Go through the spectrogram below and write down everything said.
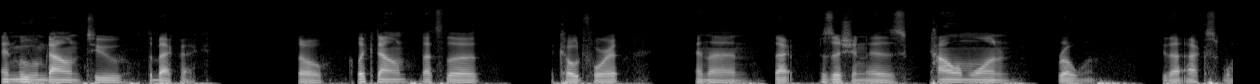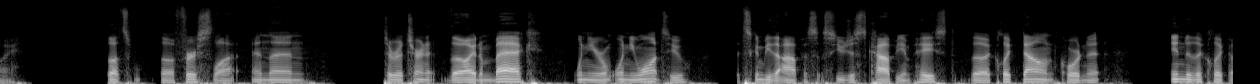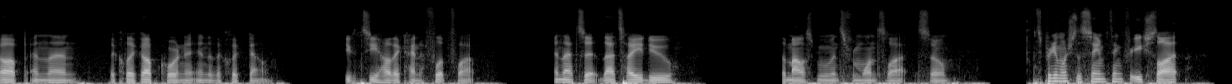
and move them down to the backpack. So click down, that's the, the code for it, and then that position is column one, row one. See that X Y. So that's the first slot, and then to return it the item back when you're when you want to, it's gonna be the opposite. So you just copy and paste the click down coordinate into the click up, and then the click up coordinate into the click down. You can see how they kind of flip flop, and that's it. That's how you do the mouse movements from one slot. So it's pretty much the same thing for each slot.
